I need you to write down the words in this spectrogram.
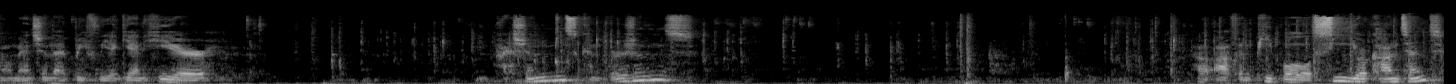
I'll mention that briefly again here. Impressions, conversions. How often people see your content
